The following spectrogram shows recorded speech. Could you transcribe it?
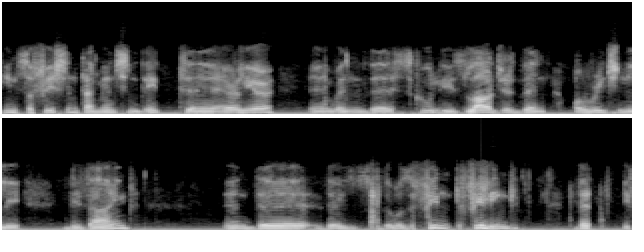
insufficient, I mentioned it uh, earlier, uh, when the school is larger than originally designed and uh, there was a feel feeling that if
